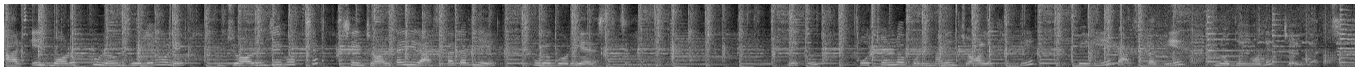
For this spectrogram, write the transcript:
আর এই বরফগুলো গলে গলে জল যে হচ্ছে, সেই জলটা এই রাস্তাটা দিয়ে পুরো গড়িয়ে এসছে। দেখুন, প্রচণ্ড পরিমাণে জল এখান দিয়ে বেরিয়ে রাস্তা দিয়ে নদীর মধ্যে চলে যাচ্ছে।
